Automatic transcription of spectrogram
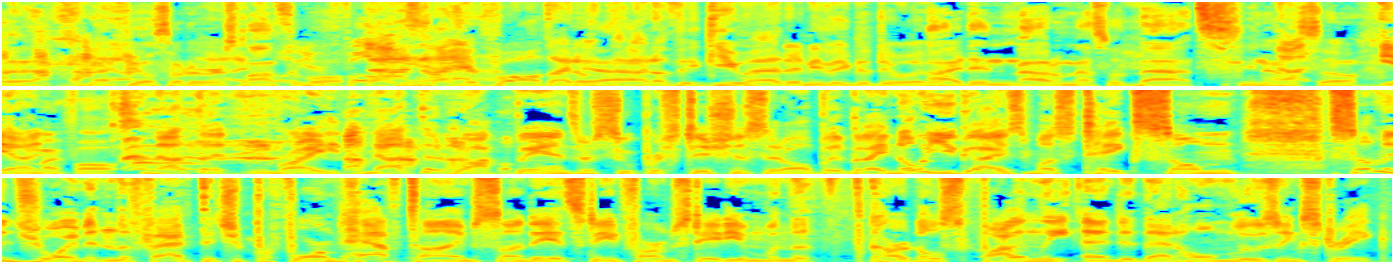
Uh, I feel sort of Yeah, it's responsible. your fault. Nah, not your fault. I don't. Yeah. I don't think you had anything to do with it. I didn't. I don't mess with bats, you know. Not- so it's not my fault. Not that right. Not that rock bands are superstitious at all, but but I know you guys must take some some enjoyment in the fact that you performed halftime Sunday at State Farm Stadium when the Cardinals finally ended that home losing streak.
